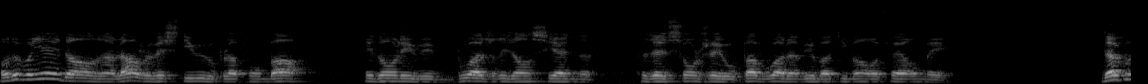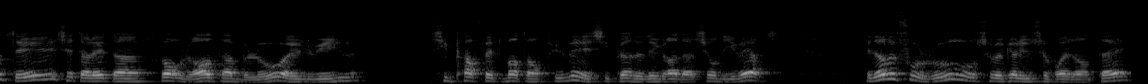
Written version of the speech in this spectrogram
on le voyait dans un large vestibule au plafond bas et dont les boiseries anciennes faisaient songer au pavois d'un vieux bâtiment refermé. D'un côté s'étalait un fort grand tableau à l'huile, si parfaitement enfumé et si plein de dégradations diverses, et dans le faux jour sous lequel il se présentait,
